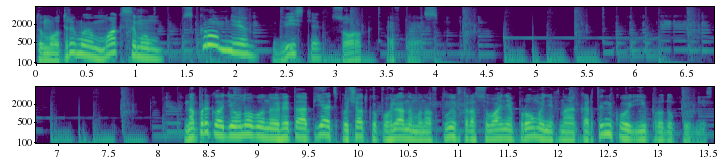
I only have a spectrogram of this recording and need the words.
тому отримуємо максимум скромні 240 FPS. На прикладі оновленої GTA 5 спочатку поглянемо на вплив трасування променів на картинку і продуктивність.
